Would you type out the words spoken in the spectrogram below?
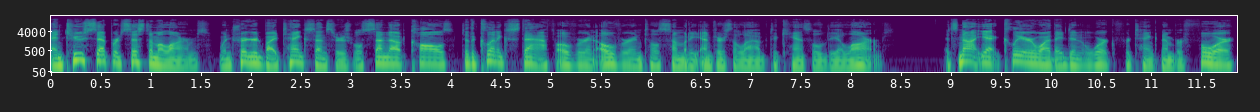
And two separate system alarms, when triggered by tank sensors, will send out calls to the clinic staff over and over until somebody enters the lab to cancel the alarms. It's not yet clear why they didn't work for tank number four.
